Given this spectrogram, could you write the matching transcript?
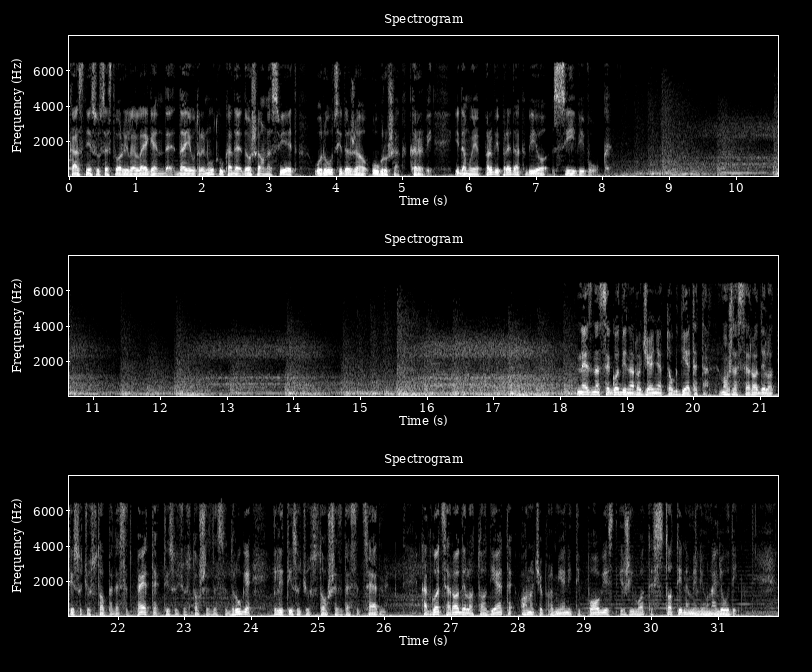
Kasnije su se stvorile legende da je u trenutku kada je došao na svijet u ruci držao ugrušak krvi i da mu je prvi predak bio sivi vuk. Ne zna se godina rođenja tog djeteta. Možda se rodilo 1155., 1162. ili 1167. Kad god se rodilo to dijete, ono će promijeniti povijest i živote stotine milijuna ljudi.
